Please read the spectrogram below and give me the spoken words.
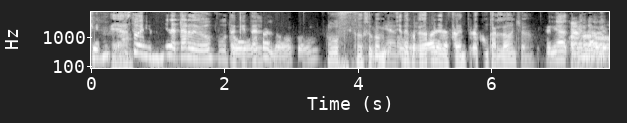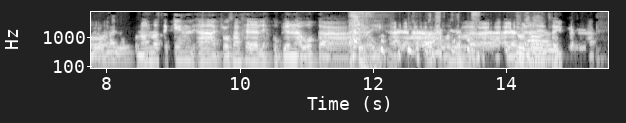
Visto de en la tarde, weón, puta, No, ¿qué tal? está loco. Uf. Con su comida de corredores, las aventuras con Carloncho. Tenía, tenía Cuando- pero malo. No, no sé quién. Ah, Rosángela le escupió en la boca a la hija, a la,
